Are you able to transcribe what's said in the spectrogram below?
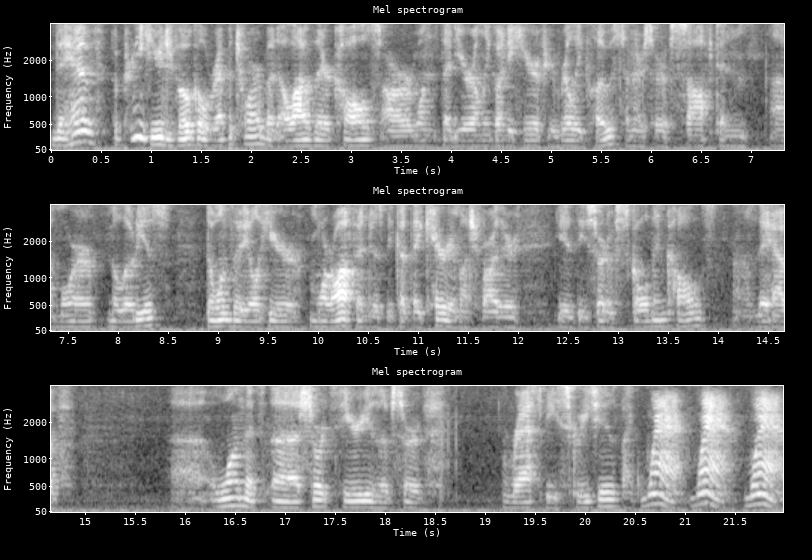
they have a pretty huge vocal repertoire, but a lot of their calls are ones that you're only going to hear if you're really close, and they're sort of soft and uh, more melodious. the ones that you'll hear more often, just because they carry much farther, is these sort of scolding calls. Um, they have uh, one that's a short series of sort of raspy screeches, like wah, wah, wah.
